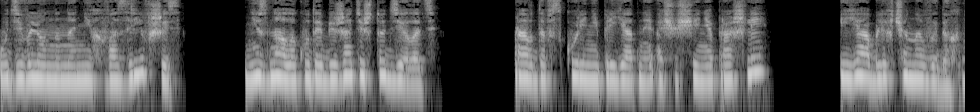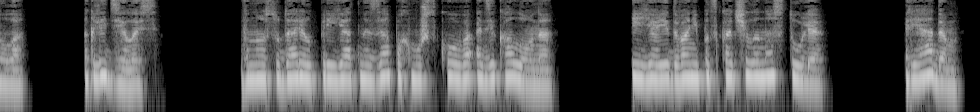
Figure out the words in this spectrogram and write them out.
Удивленно на них возрившись, не знала, куда бежать и что делать. Правда, вскоре неприятные ощущения прошли, и я облегченно выдохнула. Огляделась. В нос ударил приятный запах мужского одеколона, и я едва не подскочила на стуле. Рядом,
